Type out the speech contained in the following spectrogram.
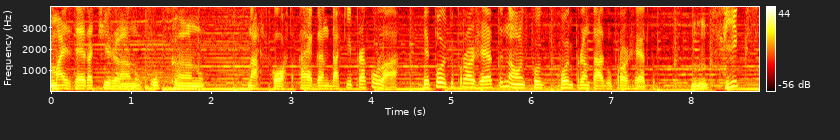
mas era tirando o cano nas costas, carregando daqui para colar. Depois do projeto, não, foi, foi implantado o projeto fixo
